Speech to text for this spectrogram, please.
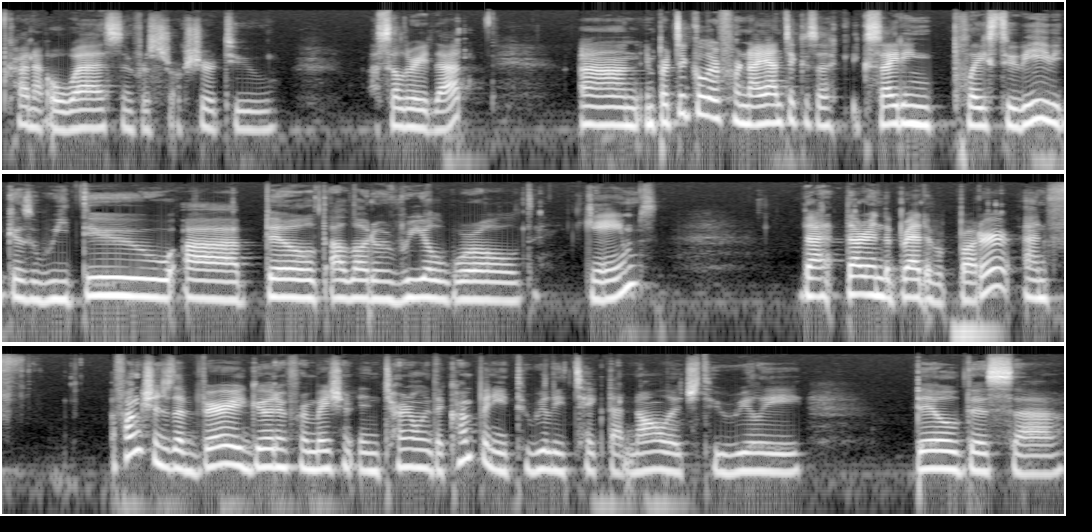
kind of OS infrastructure to accelerate that. And in particular, for Niantic, is an exciting place to be because we do uh, build a lot of real world games that, that are in the bread and butter and functions that very good information internally in the company to really take that knowledge to really build this uh,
